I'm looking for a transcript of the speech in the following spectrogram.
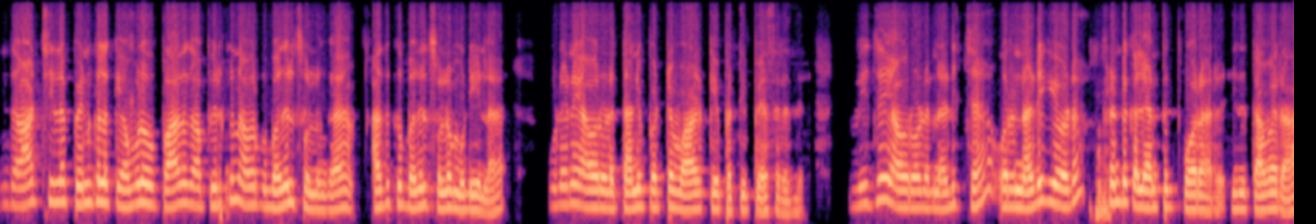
இந்த ஆட்சியில பெண்களுக்கு எவ்வளவு பாதுகாப்பு இருக்குன்னு அவருக்கு பதில் சொல்லுங்க. அதுக்கு பதில் சொல்ல முடியல. உடனே அவரோட தனிப்பட்ட வாழ்க்கையை பத்தி பேசுறது. விஜய் அவரோட நடிச்ச ஒரு நடிகையோட ஃப்ரெண்டு கல்யாணத்துக்கு போறாரு. இது தவறா?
